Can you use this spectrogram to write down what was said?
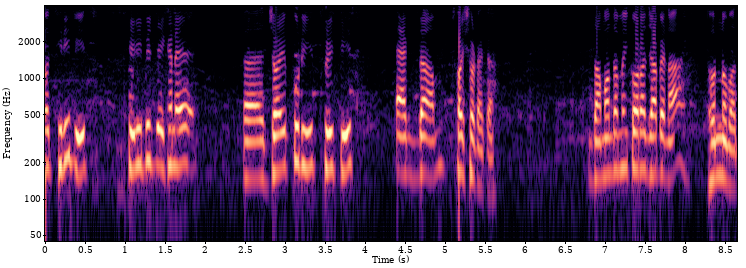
মনে থ্রি পিস থ্রি পিস এখানে জয়পুরি থ্রি পিস এক দাম ছয়শো টাকা। দামাদামি করা যাবে না, ধন্যবাদ।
